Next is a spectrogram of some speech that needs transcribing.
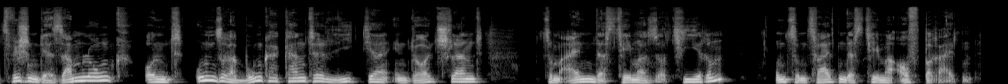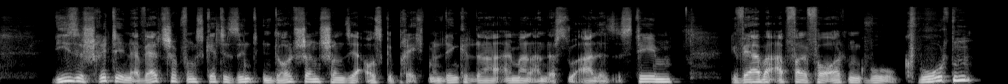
zwischen der Sammlung und unserer Bunkerkante liegt ja in Deutschland zum einen das Thema Sortieren und zum zweiten das Thema Aufbereiten. Diese Schritte in der Wertschöpfungskette sind in Deutschland schon sehr ausgeprägt. Man denke da einmal an das duale System, Gewerbeabfallverordnung, wo Quoten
